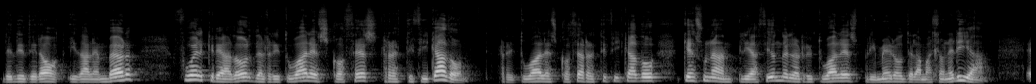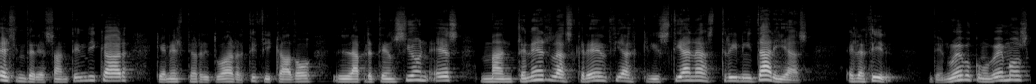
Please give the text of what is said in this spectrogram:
de Diderot y d'Alembert, fue el creador del ritual escocés rectificado, ritual escocés rectificado que es una ampliación de los rituales primeros de la masonería. Es interesante indicar que en este ritual rectificado la pretensión es mantener las creencias cristianas trinitarias, es decir, De nuevo, como vemos,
